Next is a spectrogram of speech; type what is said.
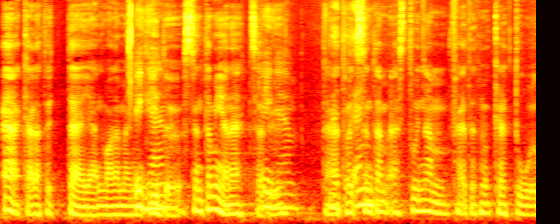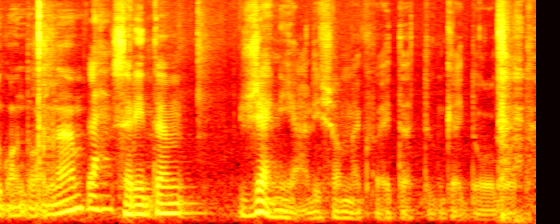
el kellett, hogy teljen valamennyi Igen. idő. Szerintem ilyen egyszerű. Igen. Tehát, hát hogy en... szerintem ezt úgy nem feltétlenül kell túl gondolni, nem? Lehet. Szerintem zseniálisan megfejtettünk egy dolgot.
